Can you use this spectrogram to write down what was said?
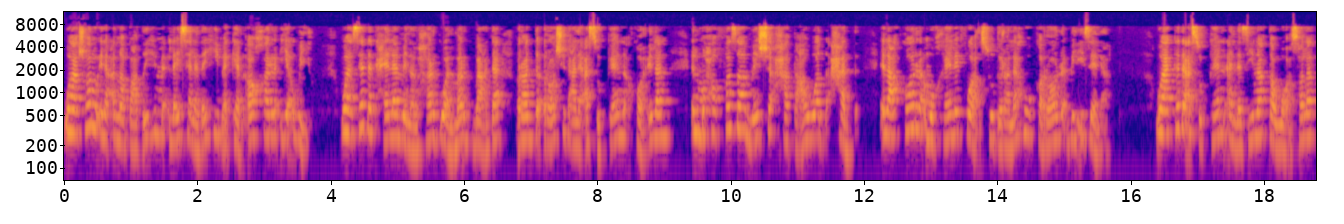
وأشاروا إلى أن بعضهم ليس لديه مكان آخر يأويه. وسادت حالة من الهرج والمرج بعد رد راشد على السكان قائلا المحافظة مش هتعوض حد. العقار مخالف وصدر له قرار بالإزالة. وأكد السكان الذين تواصلت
